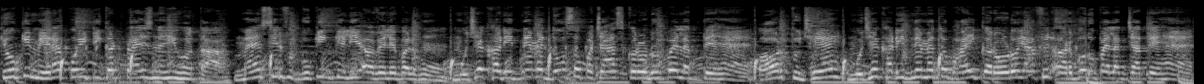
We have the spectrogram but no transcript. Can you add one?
क्योंकि मेरा कोई टिकट प्राइस नहीं होता। मैं सिर्फ़ बुकिंग के लिए अवेलेबल हूँ। मुझे खरीदने में 250 करोड़ रुपए लगते हैं। और तुझे, मुझे खरीदने में तो भाई करोड़ों या फिर अरबों रुपए लग जाते हैं।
